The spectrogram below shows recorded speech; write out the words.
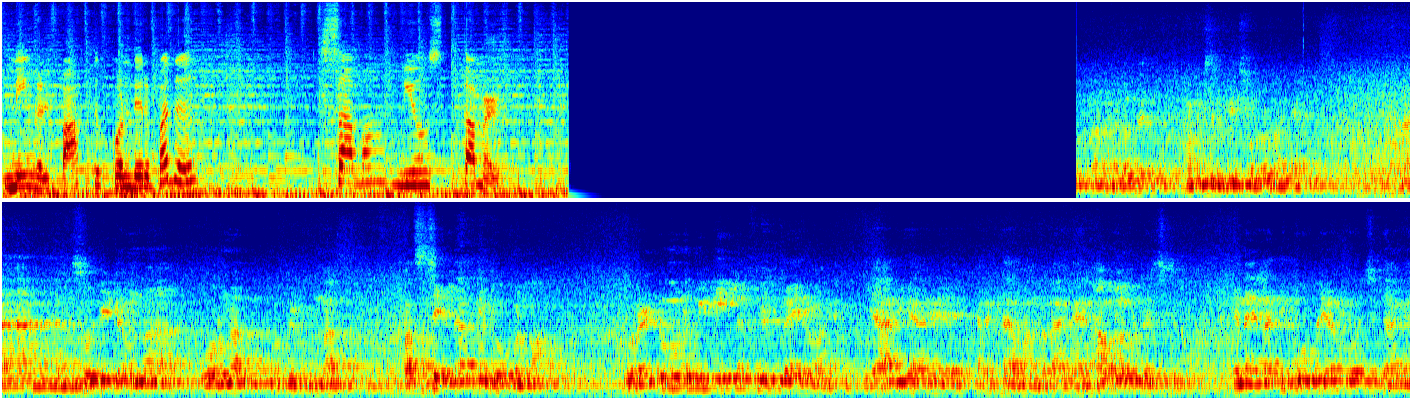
நீங்கள் பார்த்துக் கொண்டிருப்பது சபா நியூஸ் தமிழ். யார் யார் கரெக்டாக வந்துடுறாங்க அவங்கள மட்டும் வச்சுக்கலாம் ஏன்னா எல்லாத்தையும் கூப்பிடலாம் கோச்சுக்காங்க.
